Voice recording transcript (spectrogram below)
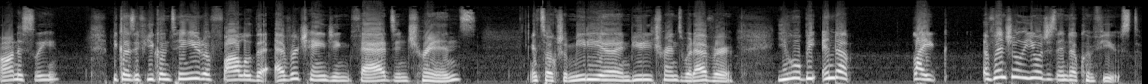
honestly. Because if you continue to follow the ever changing fads and trends in social media and beauty trends, whatever, you will be end up like eventually you'll just end up confused.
